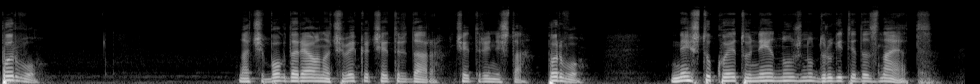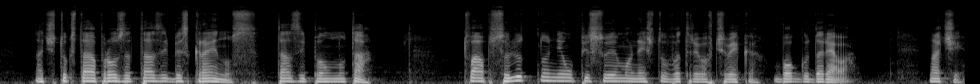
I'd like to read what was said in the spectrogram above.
Първо, значи Бог дарява на човека четири дара, четири неща. Първо, нещо, което не е нужно другите да знаят. Значи тук става въпрос за тази безкрайност, тази пълнота. Това абсолютно неописуемо нещо вътре в човека. Бог го дарява. Значи,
